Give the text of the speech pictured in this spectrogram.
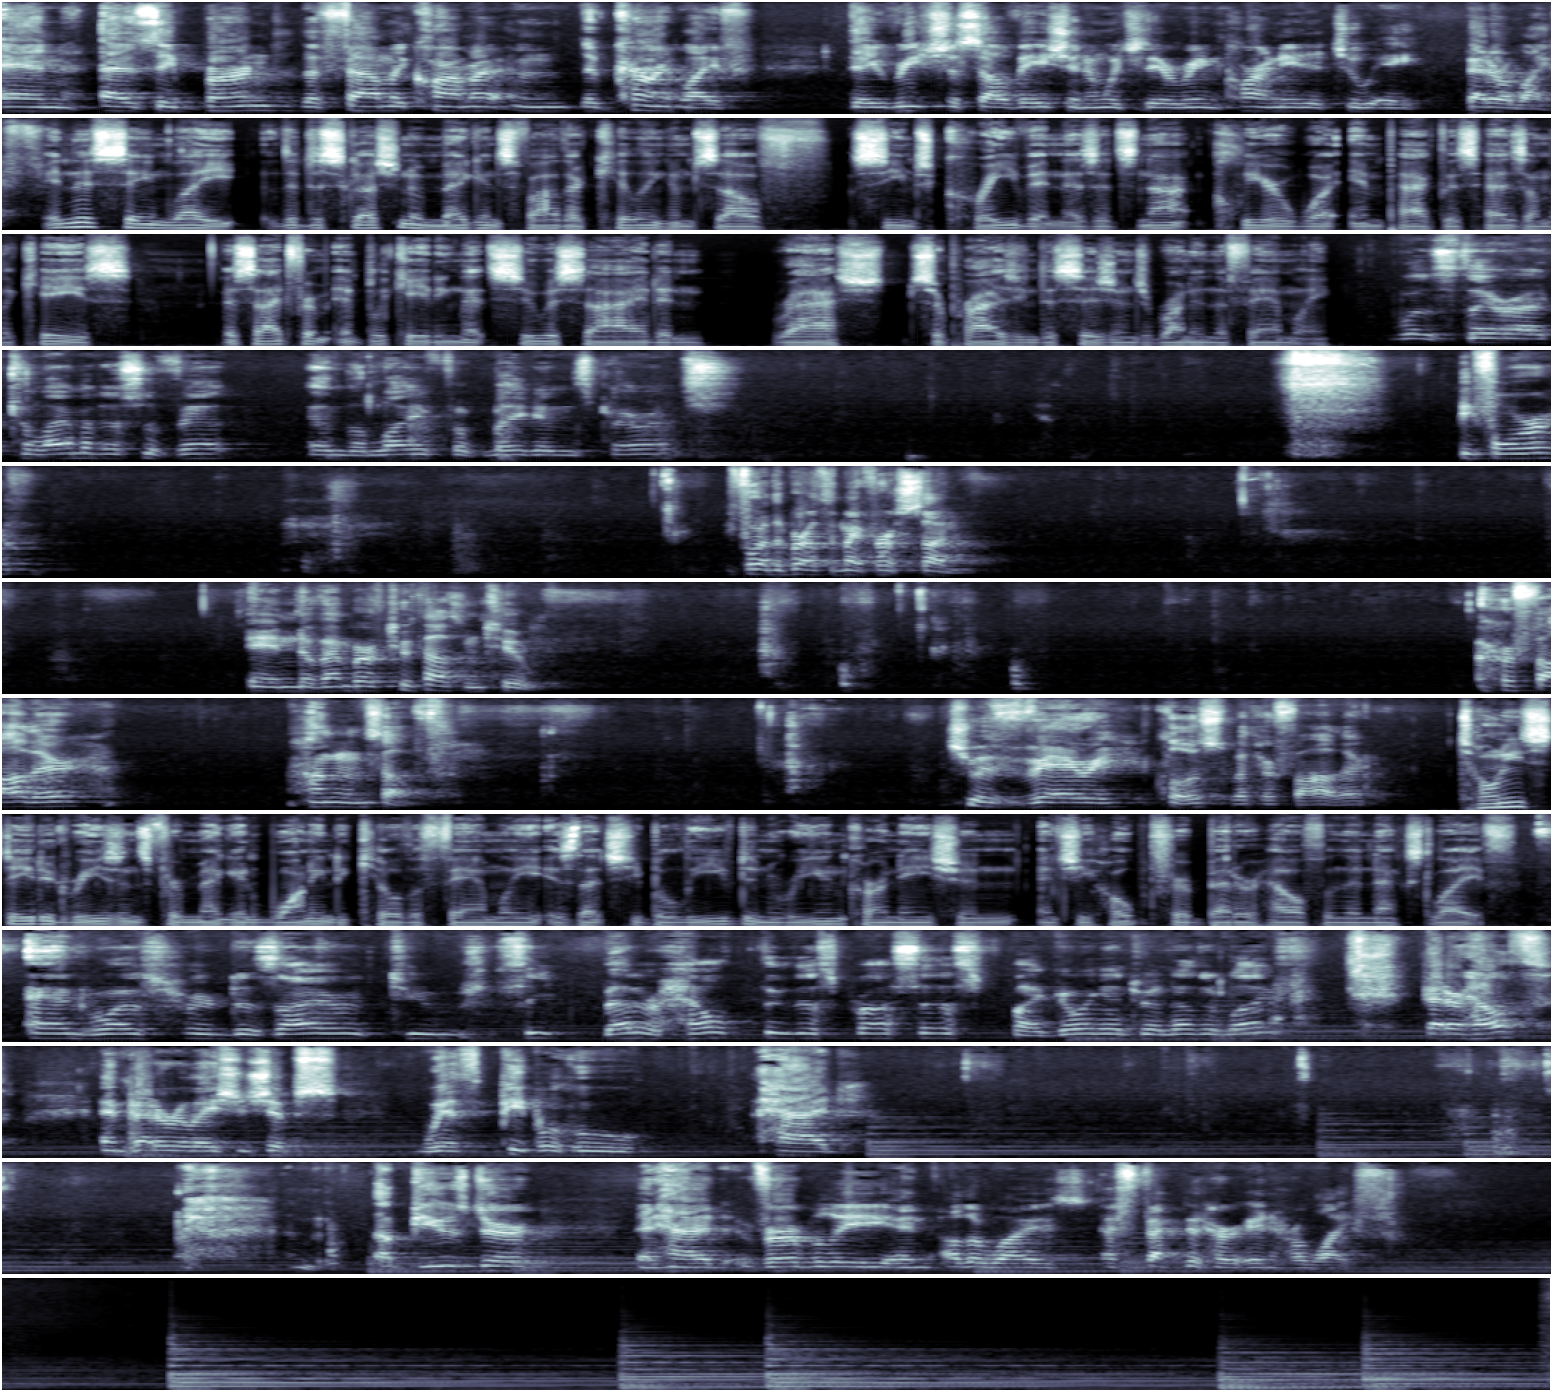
And as they burned the family karma in the current life, they reached a salvation in which they were reincarnated to a better life. In this same light, the discussion of Megan's father killing himself seems craven as it's not clear what impact this has on the case, aside from implicating that suicide and rash, surprising decisions run in the family. Was there a calamitous event in the life of Megan's parents? Before before the birth of my first son, in November of 2002, her father hung himself. She was very close with her father. Tony's stated reasons for Megan wanting to kill the family is that she believed in reincarnation and she hoped for better health in the next life. And was her desire to seek better health through this process by going into another life? Better health and better relationships with people who had abused her and had verbally and otherwise affected her in her life.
